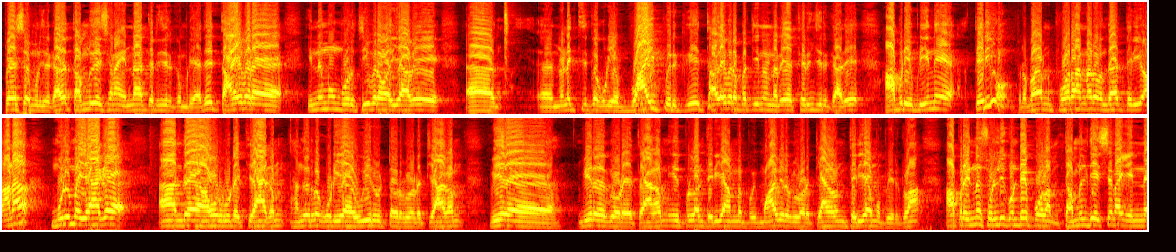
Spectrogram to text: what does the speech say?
பேச முடிஞ்சிருக்காது தமிழ் தேசியம்னா என்ன தெரிஞ்சிருக்க முடியாது. தலைவரை இன்னமும் ஒரு தீவிரவாதியாகவே நினைச்சிருக்கக்கூடிய வாய்ப்பு இருக்கு. தலைவரை பத்தி இன்னும் நிறைய தெரிஞ்சிருக்காது. அப்படி இப்படின்னு தெரியும். பிரபாகரன் போராடினாலும் வந்தா தெரியும். ஆனா முழுமையாக அந்த அவர்களுடைய தியாகம் அங்கே இருக்கக்கூடிய உயிர் விட்டவர்களோட தியாகம் வீர வீரர்களுடைய தியாகம் இப்பெல்லாம் தெரியாம போய் மாவீரர்களோட தியாகம் தெரியாம போயிருக்கலாம். அப்புறம் இன்னும் சொல்லிக்கொண்டே போகலாம் தமிழ் தேசியனா என்ன?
